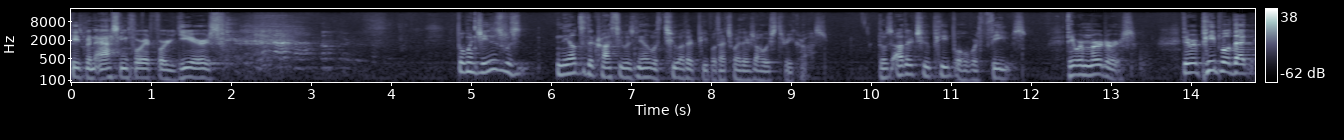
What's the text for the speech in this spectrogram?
He's been asking for it for years. But when Jesus was nailed to the cross, he was nailed with two other people. That's why there's always three cross. Those other two people were thieves. They were murderers. They were people that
